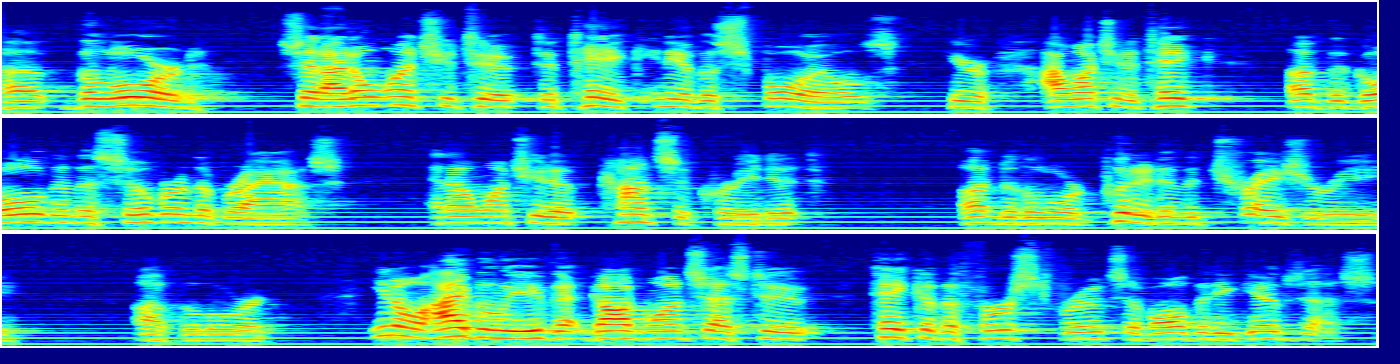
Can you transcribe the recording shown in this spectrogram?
uh, the Lord said, I don't want you to, to take any of the spoils here. I want you to take of the gold and the silver and the brass, and I want you to consecrate it unto the Lord. Put it in the treasury of the Lord. You know, I believe that God wants us to take of the first fruits of all that He gives us.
